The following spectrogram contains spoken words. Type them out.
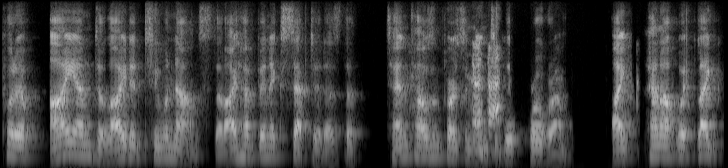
put up. I am delighted to announce that I have been accepted as the 10,000 person into this program. I cannot wait. Like,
